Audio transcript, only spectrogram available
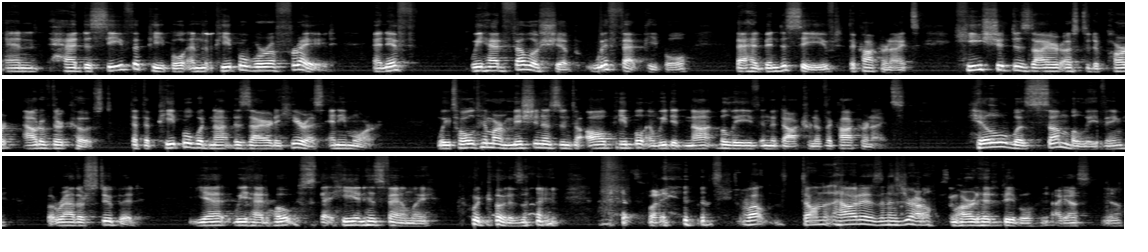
and had deceived the people, and the people were afraid. And if we had fellowship with that people that had been deceived, the Cochranites, he should desire us to depart out of their coast, that the people would not desire to hear us any more. We told him our mission is unto all people, and we did not believe in the doctrine of the Cochranites. Hill was some believing, but rather stupid. Yet we had hopes that he and his family would go to Zion. That's funny. well, tell it how it is in his journal. Some hard headed people, I guess. Yeah.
